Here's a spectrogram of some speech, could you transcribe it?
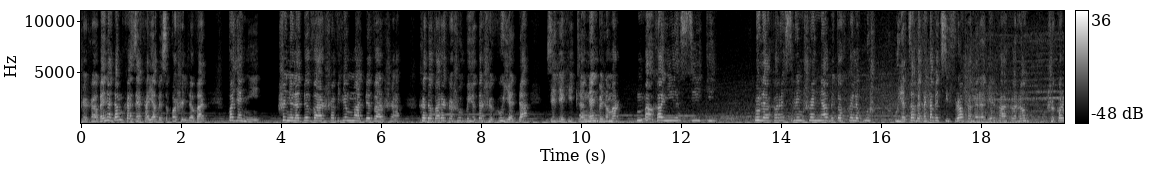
שהבן אדם כזה היה בסופו של דבר פולני, שנולד בוורשה ולמד בוורשה, הדבר החשוב ביותר שהוא ידע זה להתלונן ולומר מה אני עשיתי? ולאחר עשרים שנה בתוך קלבוש הוא יצא וכתב את ספרו כמרגל האחרון, שכל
